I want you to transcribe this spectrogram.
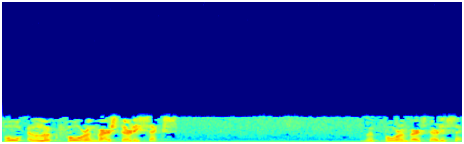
four, Luke 4 and verse 36. Luke 4 and verse 36.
